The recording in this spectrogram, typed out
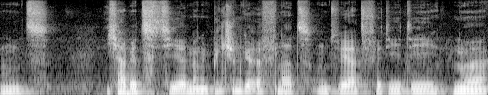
Und ich habe jetzt hier meinen Bildschirm geöffnet und werde für die, die nur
